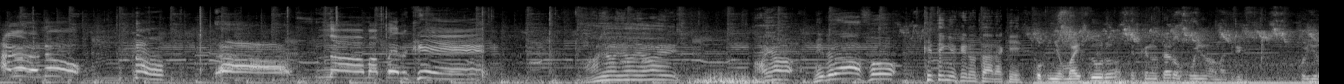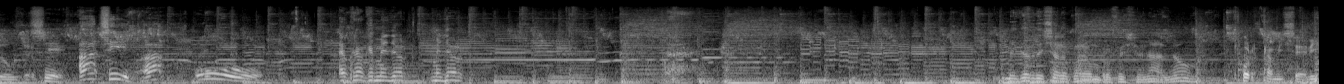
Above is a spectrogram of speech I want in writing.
Agora no! No! Ah, No, ma perché? Ai, ai, ai, ai! Ai, ai, mi brazo! Que teño que notar aquí? Un poquinho máis duro, tens que notar o cuello da matriz, o cuello do útero. Sí. Ah, sí, ah, uh! Eu creo que mellor, mellor... Mellor deixalo para un profesional, non? Porca miseria.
